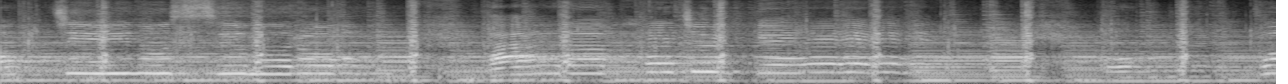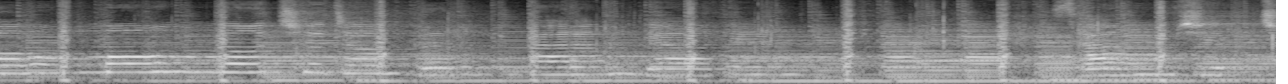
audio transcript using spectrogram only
멋진 웃음으로 화답해줄게. 오늘도 못 놓치던 그 바람벽에 30초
